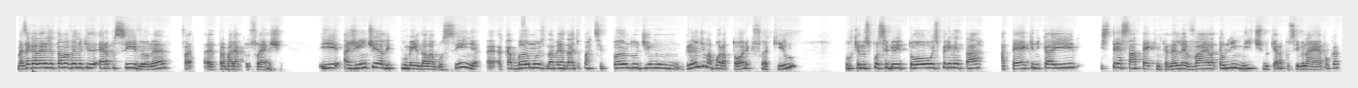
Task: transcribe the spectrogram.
mas a galera já estava vendo que era possível, né? É, trabalhar com flash. E a gente, ali por meio da Labocine, é, acabamos, na verdade, participando de um grande laboratório, que foi aquilo, porque nos possibilitou experimentar a técnica e estressar a técnica, né? levar ela até o limite do que era possível na época.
